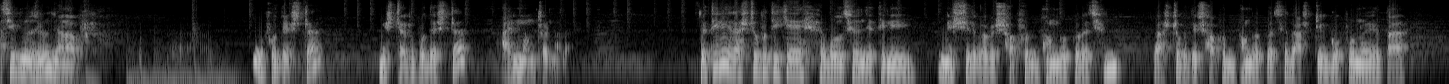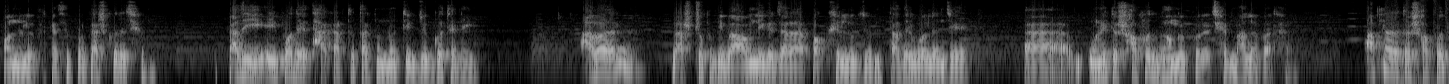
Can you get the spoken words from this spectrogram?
আসিফ নজরুল জনাব উপদেষ্টা, মিস্টার উপদেষ্টা, আইন মন্ত্রণালয়। তো তিনি রাষ্ট্রপতিকে বলছেন যে তিনি নিশ্চিতভাবে শপথ ভঙ্গ করেছেন। রাষ্ট্রপতি শপথ ভঙ্গ করেছেন, রাষ্ট্রীয় গোপনীয়তা অন্য লোকের কাছে প্রকাশ করেছেন। কাজেই এই পদে থাকার তো তার কোনো নৈতিক যোগ্যতা নেই। আবার রাষ্ট্রপতি বা আওয়ামী লীগের যারা পক্ষের লোকজন, তাদের বললেন যে উনি তো শপথ ভঙ্গ করেছেন, ভালো কথা। আপনারা তো শপথ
